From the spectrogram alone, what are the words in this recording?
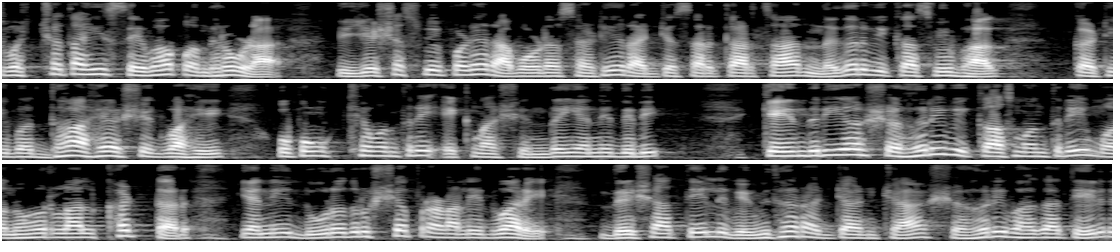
स्वच्छता ही सेवा पंधरवडा यशस्वीपणे राबवण्यासाठी राज्य सरकारचा नगर विकास विभाग कटिबद्ध आहे अशी ग्वाही उपमुख्यमंत्री एकनाथ शिंदे यांनी दिली. केंद्रीय शहरी विकास मंत्री मनोहरलाल खट्टर यांनी दूरदृश्य प्रणालीद्वारे देशातील विविध राज्यांच्या शहरी भागातील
